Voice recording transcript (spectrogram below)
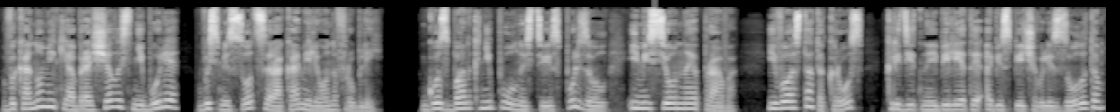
в экономике обращалось не более 840 миллионов рублей. Госбанк не полностью использовал эмиссионное право. Его остаток рос, кредитные билеты обеспечивались золотом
